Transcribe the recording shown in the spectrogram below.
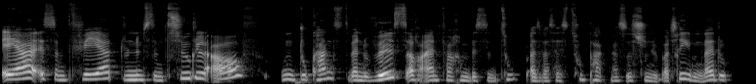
er ist im Pferd, du nimmst den Zügel auf und du kannst, wenn du willst, auch einfach ein bisschen zu also, was heißt zupacken, das ist schon übertrieben, ne? Du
